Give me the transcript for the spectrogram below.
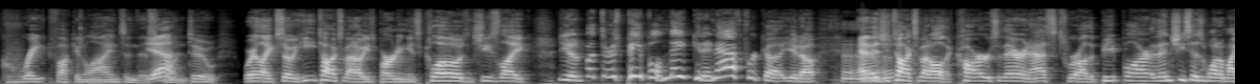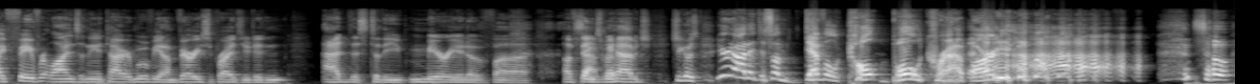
great fucking lines in this Yeah. one too. Where like, so he talks about how he's burning his clothes, and she's like, you know, but there's people naked in Africa, you know. And then she talks about all the cars there and asks where all the people are. And then she says one of my favorite lines in the entire movie, and I'm very surprised you didn't add this to the myriad of uh, of things Sound we have. And she- She goes, "You're not into some devil cult bull crap, are you?" so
